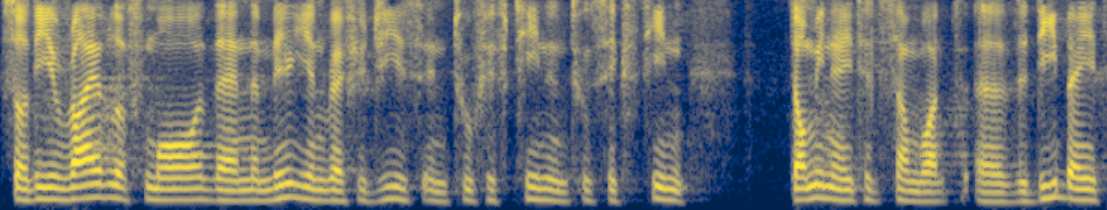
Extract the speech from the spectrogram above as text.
So the arrival of more than a million refugees in 2015 and 2016 dominated somewhat uh, the debate.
